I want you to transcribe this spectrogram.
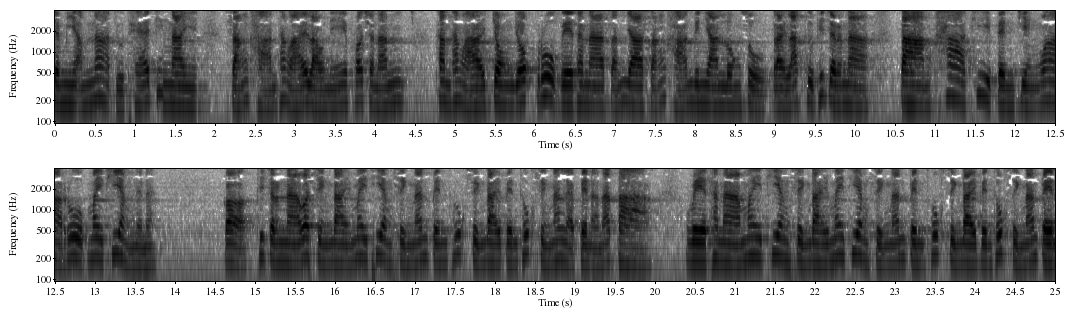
จะมีอำนาจอยู่แท้จริงในสังขารทั้งหลายเหล่านี้ เพราะฉะนั้นท่านทั้งหลายจงยกรูปเวทนาสัญญาสังขารวิญญาณลงสู่ไตรลักษณ์คือพิจารณาตามค่าที่เป็นจริงว่ารูปไม่เที่ยงเนี่ยนะ ก็พิจารณาว่าสิ่งใดไม่เที่ยงสิ่งนั้นเป็นทุกสิ่งใดเป็นทุกสิ่งนั้นแหละเป็นอนัตตา เวทนาไม่เที่ยงสิ่งใดไม่เที่ยงสิ่งนั้นเป็นทุกสิ่งใดเป็นทุกสิ่งนั้นเป็น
